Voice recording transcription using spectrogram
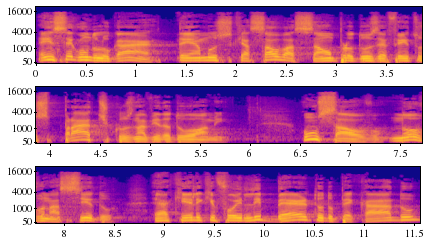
Em segundo lugar, temos que a salvação produz efeitos práticos na vida do homem. Um salvo, novo nascido, é aquele que foi liberto do pecado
